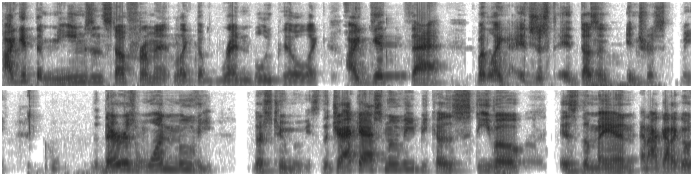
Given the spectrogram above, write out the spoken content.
I get the memes and stuff from it, like the red and blue pill. Like I get that, but like it just it doesn't interest me. There is one movie. There's two movies. The Jackass movie because Steve-O is the man, and I gotta go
